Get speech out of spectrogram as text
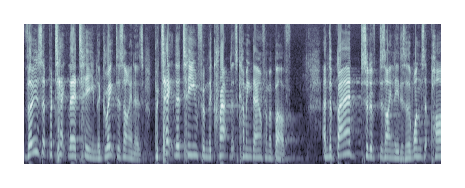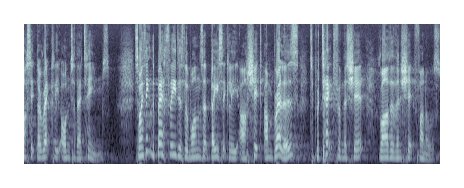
those that protect their team, the great designers, protect their team from the crap that's coming down from above. And the bad sort of design leaders are the ones that pass it directly onto their teams. So I think the best leaders are the ones that basically are shit umbrellas to protect from the shit rather than shit funnels.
